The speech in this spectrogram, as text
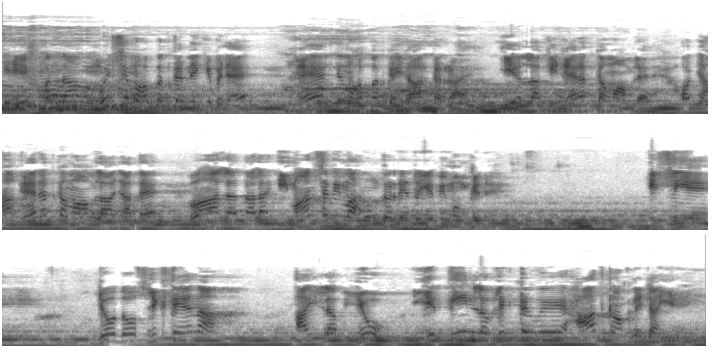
کہ ایک بندہ مجھ سے محبت کرنے کی بجائے غیر سے محبت کا اظہار کر رہا ہے۔ یہ اللہ کی غیرت کا معاملہ ہے۔ اور جہاں غیرت کا معاملہ آ جاتا ہے، وہاں اللہ تعالیٰ ایمان سے بھی محروم کر دیں تو یہ بھی ممکن ہے۔ اس لیے جو دوست لکھتے ہیں نا آئی لو یو یہ تین لو لکھتے ہوئے ہاتھ کانپنے چاہیے۔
